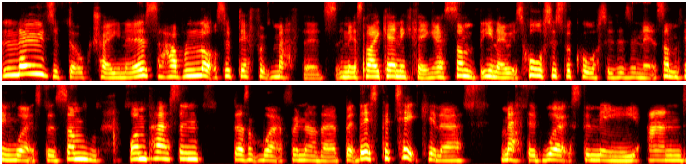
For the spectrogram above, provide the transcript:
loads of dog trainers have lots of different methods and it's like anything as some you know it's horses for courses isn't it? Something works for some one person doesn't work for another but this particular method works for me. And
